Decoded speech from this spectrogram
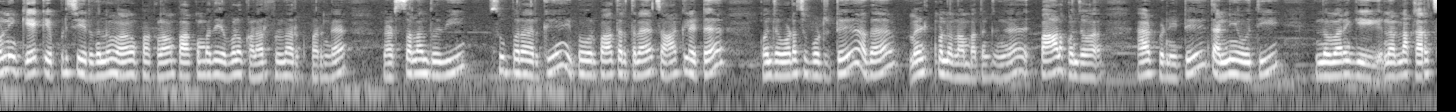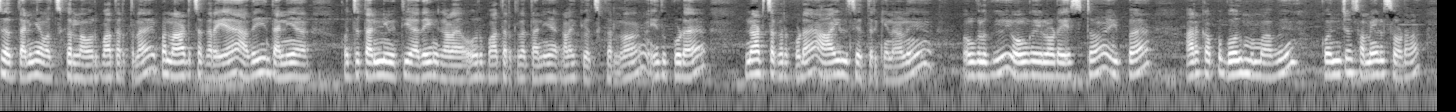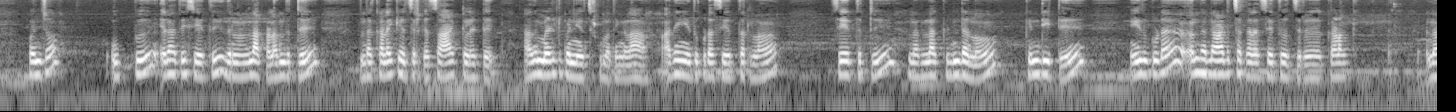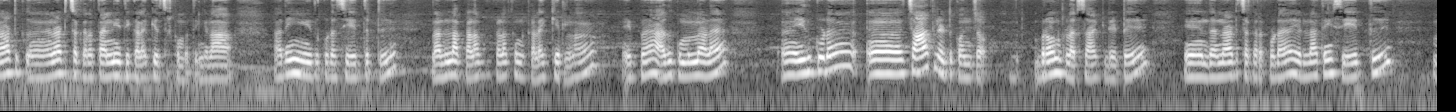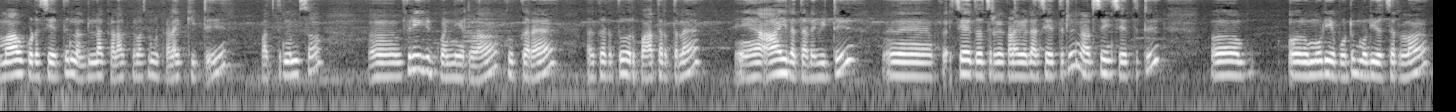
Brownie cake எப்படி செய்கிறதுன்னு வாங்க பார்க்கலாம். பார்க்கும்போது எவ்வளோ கலர்ஃபுல்லாக இருக்குது பாருங்கள் நட்ஸ் எல்லாம் தூவி சூப்பராக இருக்குது இப்போ ஒரு பாத்திரத்தில் சாக்லேட்டை கொஞ்சம் உடச்சி போட்டுட்டு அதை மெல்ட் பண்ணலாம் பார்த்துக்குங்க. பாலை கொஞ்சம் ஆட் பண்ணிவிட்டு தண்ணியை ஊற்றி இந்த மாதிரி கி- நல்லா கரைச்சி அதை தனியாக வச்சுக்கலாம் ஒரு பாத்திரத்தில். இப்போ நாட்டு சர்க்கரையை அதையும் தனியாக கொஞ்சம் தண்ணி ஊற்றி அதையும் கல ஒரு பாத்திரத்தில் தனியாக கலக்கி வச்சுக்கலாம். இது கூட நாட்டு சர்க்கரை கூட ஆயில் சேர்த்துருக்கேன் நான். உங்களுக்கு உங்களோட இஷ்டம். இப்போ அரை கப்பு கோதுமை மாவு கொஞ்சம் சமையல் சோடா கொஞ்சம் உப்பு எல்லாத்தையும் சேர்த்து இதில் நல்லா கலந்துட்டு இந்த கலக்கி வச்சுருக்க சாக்லேட்டு அது மெல்ட் பண்ணி வச்சுருக்கோம் பார்த்தீங்களா அதையும் இது கூட சேர்த்துடலாம். சேர்த்துட்டு நல்லா கிண்டணும். கிண்டிட்டு இது கூட அந்த நாட்டு சக்கரை சேர்த்து வச்சுரு கலக்கி நாட்டுக்கு நாட்டு சக்கரை தண்ணி ஊற்றி கலக்கி வச்சுருக்கோம் பார்த்தீங்களா அதையும் இது கூட சேர்த்துட்டு நல்லா கலக்கு கலக்குன்னு கலக்கிடலாம். இப்போ அதுக்கு முன்னால் இது கூட சாக்லேட்டு கொஞ்சம். ப்ரௌன் கலர் சாக்லேட்டு இந்த நாட்டு சக்கரை கூட எல்லாத்தையும் சேர்த்து மாவு கூட சேர்த்து நல்லா கலக்கு கலக்குன்னு கலக்கிட்டு பத்து நிமிஷம் ஃப்ரீ ஹீட் பண்ணிடலாம் குக்கரை அதுக்கடுத்து ஒரு பாத்திரத்தில் ஆயிலை தடவிட்டு சேர்த்து வச்சுருக்க கலவையெல்லாம் சேர்த்துட்டு நட்ஸையும் சேர்த்துட்டு ஒரு மூடியை போட்டு மூடி வச்சிடலாம்.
